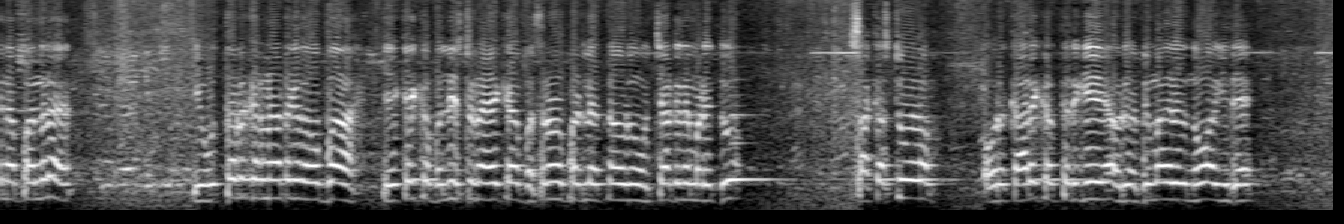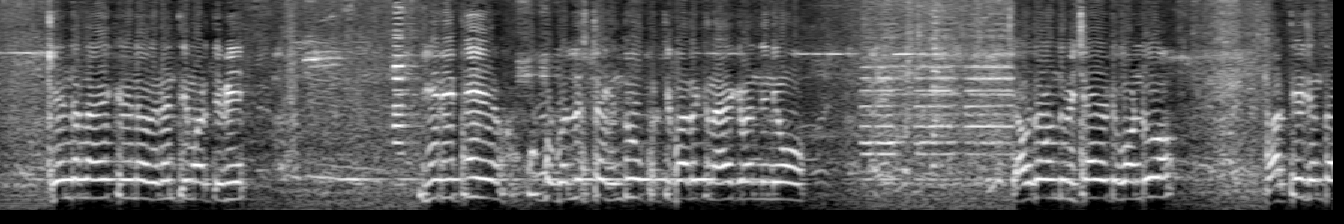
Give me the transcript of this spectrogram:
ಏನಪ್ಪ ಅಂದ್ರೆ, ಈ ಉತ್ತರ ಕರ್ನಾಟಕದ ಒಬ್ಬ ಏಕೈಕ ಬಲಿಷ್ಠ ನಾಯಕ ಬಸವರಾಜ ಪಾಟೀಲ್ ಅವರು ಉಚ್ಚಾಟನೆ ಮಾಡಿದ್ದು, ಸಾಕಷ್ಟು ಅವರ ಕಾರ್ಯಕರ್ತರಿಗೆ, ಅವರ ಅಭಿಮಾನಿಗಳಿಗೆ ನೋವಾಗಿದೆ. ಕೇಂದ್ರ ನಾಯಕರಿಗೆ ನಾವು ವಿನಂತಿ ಮಾಡ್ತೀವಿ, ಈ ರೀತಿ ಒಬ್ಬ ಬಲಿಷ್ಠ ಹಿಂದೂ ಪ್ರತಿಪಾದಕ ನಾಯಕರನ್ನು ನೀವು ಯಾವುದೋ ಒಂದು ವಿಚಾರ ಇಟ್ಟುಕೊಂಡು ಭಾರತೀಯ ಜನತಾ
